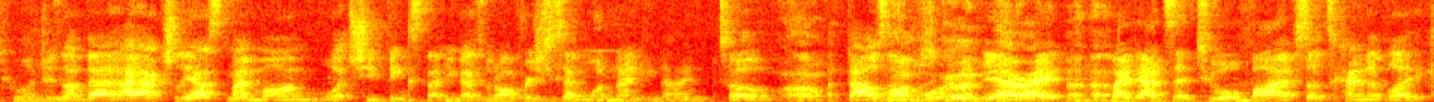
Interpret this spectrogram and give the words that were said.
200 is not bad. I actually asked my mom what she thinks that you guys would offer. She said 199. So Wow. a thousand Mom's more. good. Yeah, right. my dad said 205, so it's kind of like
